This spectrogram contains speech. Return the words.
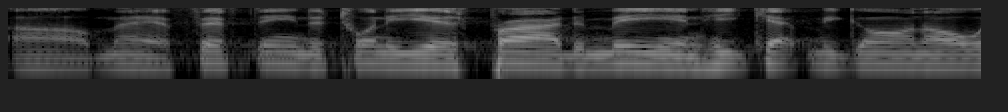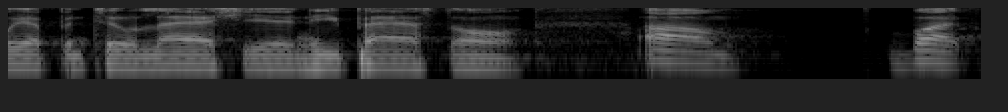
oh man, 15 to 20 years prior to me, and he kept me going all the way up until last year, and he passed on. Um, but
